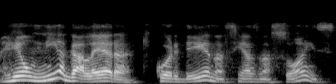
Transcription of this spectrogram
reunir a galera que coordena assim as nações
